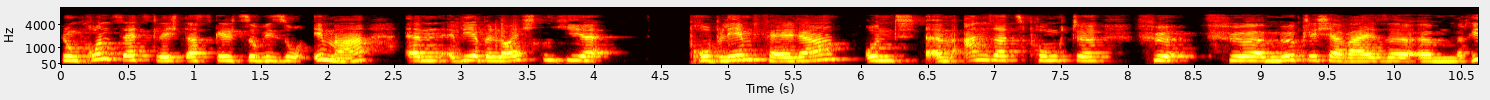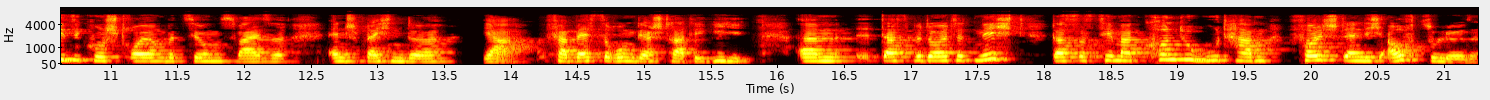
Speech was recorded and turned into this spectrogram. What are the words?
Nun grundsätzlich, das gilt sowieso immer. Ähm, wir beleuchten hier Problemfelder und ähm, Ansatzpunkte für, für möglicherweise ähm, Risikostreuung beziehungsweise entsprechende ja, Verbesserung der Strategie. Ähm, das bedeutet nicht, dass das Thema Kontoguthaben vollständig aufzulösen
